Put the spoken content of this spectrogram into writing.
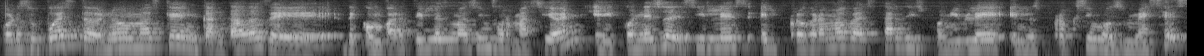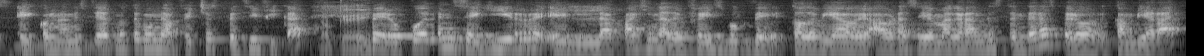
Por supuesto, no más que encantadas de, de compartirles más información. Eh, con eso decirles, el programa va a estar disponible en los próximos meses. Eh, con honestidad no tengo una fecha específica, Ok. pero pueden seguir eh, la página de Facebook de, todavía ahora se llama Grandes Tenderas, pero cambiará.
